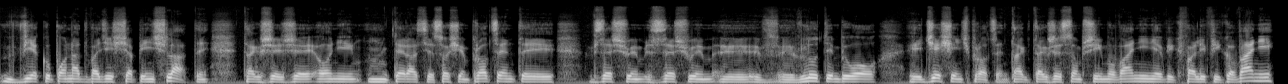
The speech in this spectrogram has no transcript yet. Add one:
w wieku ponad 25 lat. Także, że oni mm, teraz jest 8%, y, w zeszłym, w, zeszłym y, w lutym było 10%. Y, tak, także są przyjmowani, niewykwalifikowani.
